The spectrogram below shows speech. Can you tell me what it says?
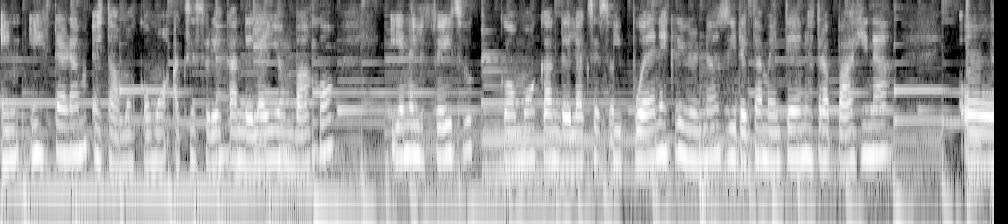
En Instagram estamos como accesorios candela-bajo y en el Facebook como Candela Accesorios. Y pueden escribirnos directamente en nuestra página o,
